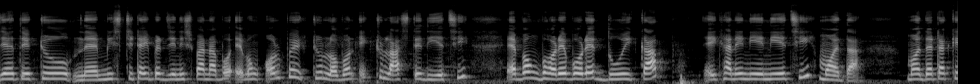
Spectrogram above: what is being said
যেহেতু একটু মিষ্টি টাইপের জিনিস বানাবো এবং অল্প একটু লবণ একটু লাস্টে দিয়েছি এবং ভরে ভরে দুই কাপ এইখানে নিয়ে নিয়েছি ময়দা। ময়দাটাকে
